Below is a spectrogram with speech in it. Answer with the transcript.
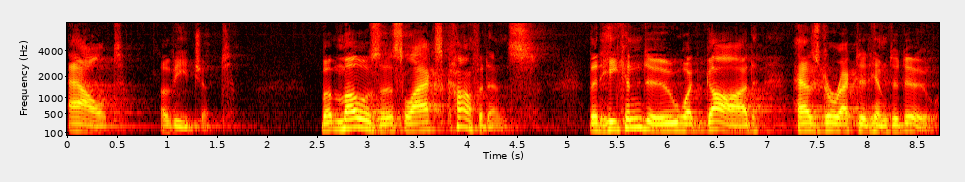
out of Egypt. But Moses lacks confidence that he can do what God has directed him to do.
